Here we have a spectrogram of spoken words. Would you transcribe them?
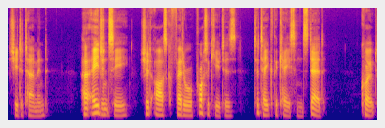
she determined, her agency should ask federal prosecutors to take the case instead. Quote,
